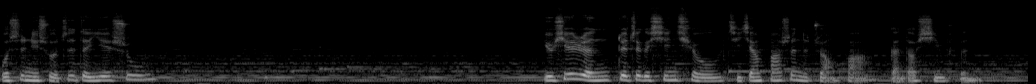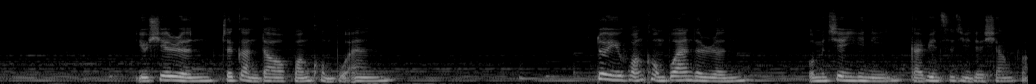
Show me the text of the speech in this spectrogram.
我是你所知的耶稣。有些人对这个星球即将发生的转化感到兴奋，有些人则感到惶恐不安。对于惶恐不安的人，我们建议你改变自己的想法，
